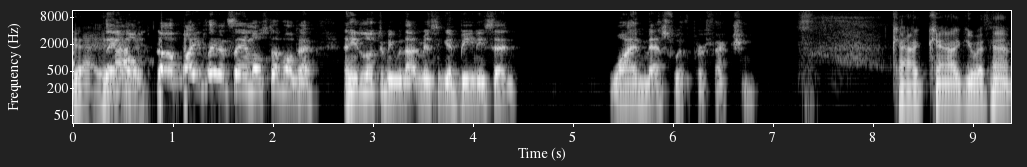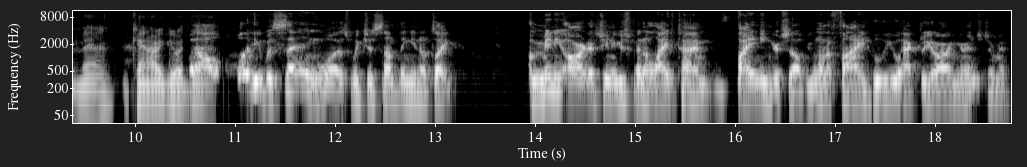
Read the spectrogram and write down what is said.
yeah. Same old stuff. Why you play that same old stuff all the time? And he looked at me without missing a beat. and He said, why mess with perfection? Can't I can't argue with him, man. Can't argue with well, that. What he was saying was, which is something you know, it's like a many artists. You know, you spend a lifetime finding yourself. You want to find who you actually are in your instrument,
